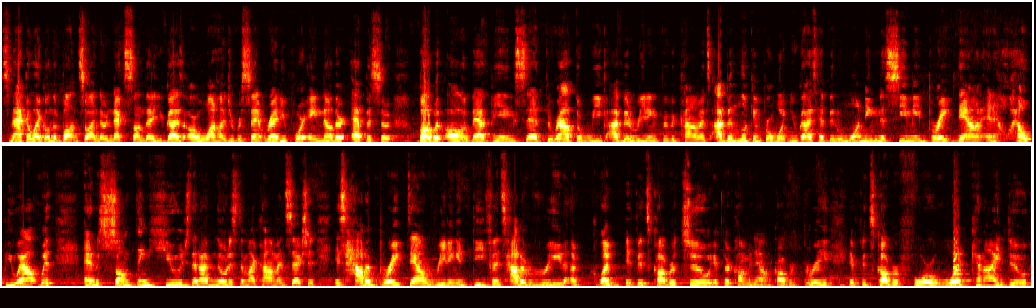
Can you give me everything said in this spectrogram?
smack a like on the button so I know next Sunday you guys are 100% ready for another episode. But with all of that being said, throughout the week, I've been reading through the comments. I've been looking for what you guys have been wanting to see me break down and help you out with and something huge that I've noticed in my comment section is how to break down reading and defense, how to read a like if it's cover two, if they're coming out in cover three, if it's cover four, what can I do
